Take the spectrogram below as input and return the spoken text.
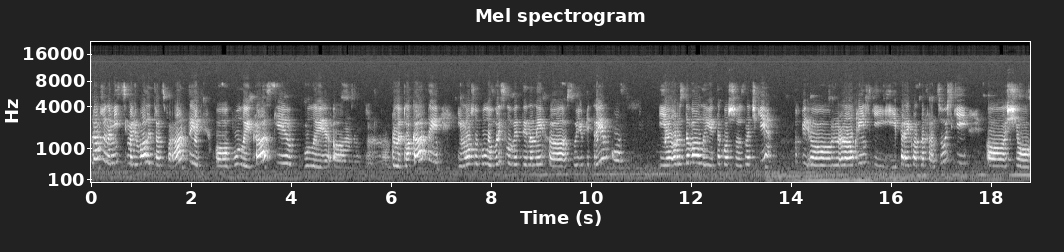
Там вже на місці малювали транспаранти, були краски, були, ем, були плакати, і можна було висловити на них е, свою підтримку. І роздавали також значки пі- о, на українській і переклад на французький, що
